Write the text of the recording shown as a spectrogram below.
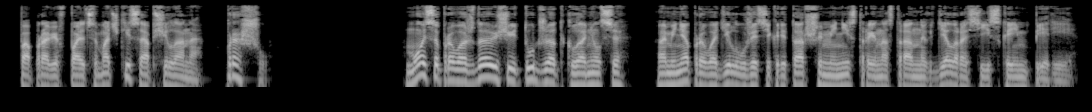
— поправив пальцем очки, сообщила она. «Прошу». Мой сопровождающий тут же откланялся, а меня проводила уже секретарша министра иностранных дел Российской империи.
